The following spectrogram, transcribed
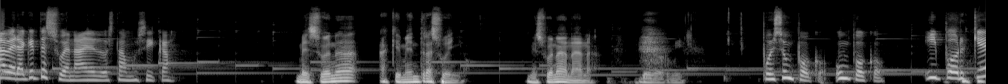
A ver, ¿a qué te suena, Edu, esta música? Me suena a que me entra sueño. Me suena a nana de dormir. Pues un poco, un poco. ¿Y por qué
